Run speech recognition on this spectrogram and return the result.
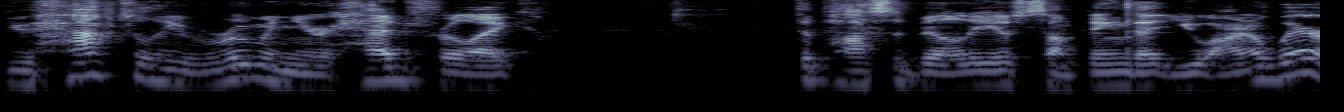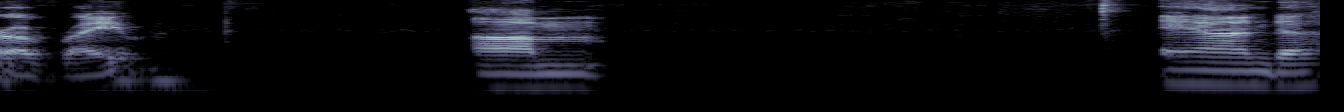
you have to leave room in your head for like the possibility of something that you aren't aware of, right? Um, and uh,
